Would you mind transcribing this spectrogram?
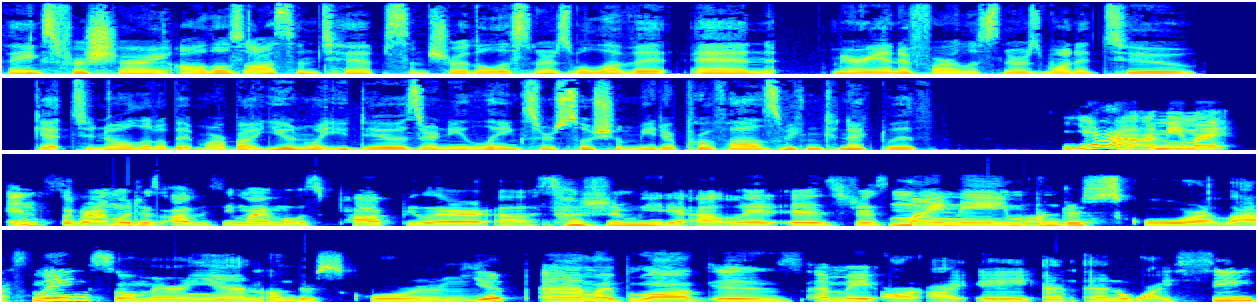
Thanks for sharing all those awesome tips. I'm sure the listeners will love it. And Marianne, if our listeners wanted to get to know a little bit more about you and what you do, is there any links or social media profiles we can connect with? Yeah, I mean, my Instagram, which is obviously my most popular uh, social media outlet, is just my name underscore last name. So Marianne underscore Yip. And my blog is M A R I A N N Y C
